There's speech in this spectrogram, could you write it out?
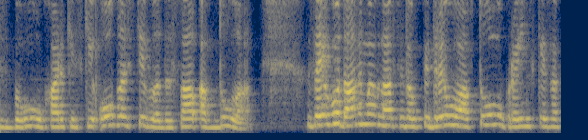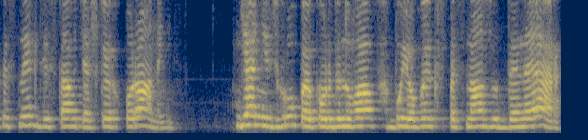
СБУ у Харківській області Владислав Абдула. За його даними, внаслідок підриву авто український захисник дістав тяжких поранень. Діяльність групи координував бойовик спецназу ДНР,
